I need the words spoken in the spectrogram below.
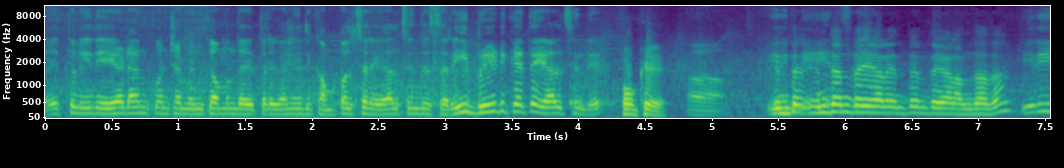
రైతులు ఇది వేయడానికి కొంచెం వెనక ముందు అవుతారు కానీ ఇది కంపల్సరీ వేయాల్సిందే సార్. ఈ బ్రీడ్కి అయితే వేయాల్సిందే. ఓకే. ఎంత ఎంత ఎంత వేయాలి ఎంత ఎంత వేయాలి అందాదా? ఇది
